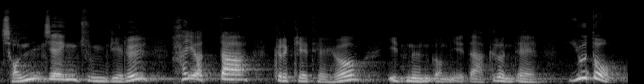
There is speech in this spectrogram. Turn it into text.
전쟁 준비를 하였다 그렇게 되어 있는 겁니다. 그런데 유독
